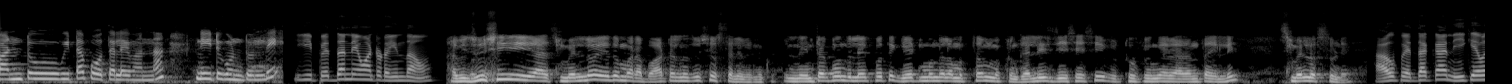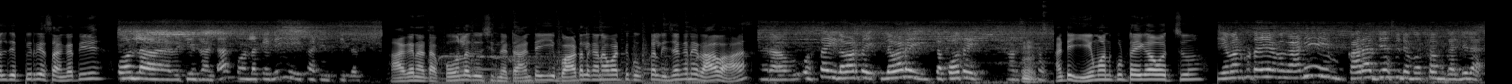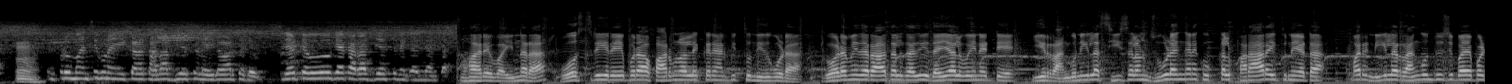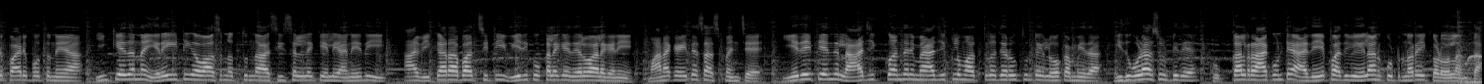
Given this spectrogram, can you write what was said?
వన్ టూ గిట పోతలేవన్నా నీట్గా ఉంటుంది. ఈ పెద్దన్న ఏమంటాడో ఇందాం అవి చూసి ఆ స్మెల్లో ఏదో మరి ఆ బాటిల్ని చూసి వస్తలేవు ఎందుకు? ఇంతకుముందు లేకపోతే గేట్ ముందర మొత్తం గలీజ్ చేసేసి టూ ఫింగర్ అదంతా వెళ్ళి స్మెల్ వస్తుండే. అవు పెద్దక్క నీకెవరు చెప్పిర్రే సంగతి? ఆగనట ఫోన్లో చూసిందట. అంటే ఈ బాటలు కనబడితే కుక్కలు నిజంగానే రావా. అంటే ఏమనుకుంటాయి కావచ్చు? ఏమనుకుంటాయేమో కానీ ఖరాబ్ చేస్తుండే మొత్తం గల్లీలో. ఇప్పుడు మంచిగా ఉన్నాయి ఇక్కడ ఖరాబ్ చేస్తుండే ఇలా పడతలేవు రేపు ఊరికే ఖరాబ్ చేస్తుండే గల్లీ అంతా. మరే బా ఇన్నరా? ఓ స్త్రీ రేపురా ఫార్ములా లెక్కనే అనిపిస్తుంది ఇది కూడా. గోడ మీద రాతలు చదివి దయ్యాలు పోయినట్టే. ఈ రంగు నీళ్ళ సీసాలను చూడంగానే కుక్కలు పరారైతున్నాయట. మరి నీళ్ళ రంగును చూసి భయపడి పారిపోతున్నాయా? ఇంకేదన్నా ఎరైటీగా వాసన వస్తుందా ఆ సీసాలకి వెళ్ళి అనేది ఆ వికారాబాద్ సిటీ వీధి కుక్కలకే తెలవాలి గాని మనకైతే సస్పెన్సే. ఏదైతే ఏంది లాజిక్ అందరి మ్యాజిక్లు మత్తుగా జరుగుతుంటాయి లోకం మీద ఇది కూడా సుంటిదే కుక్కలు రాకుంటే అదే పదివేలు అనుకుంటున్నారు ఇక్కడ వాళ్ళంతా.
